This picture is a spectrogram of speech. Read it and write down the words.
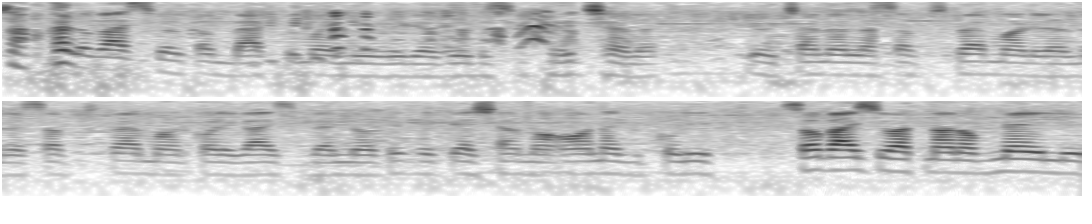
So hello guys welcome back to my new video beauty channel ನೀವು ಚಾನಲ್ನ ಸಬ್ಸ್ಕ್ರೈಬ್ ಮಾಡಿಲ್ಲ ಅಂದರೆ ಸಬ್ಸ್ಕ್ರೈಬ್ ಮಾಡ್ಕೊಳ್ಳಿ ಗಾಯ್ಸ್ ಬೆನ್ ನೋಟಿಫಿಕೇಶನ್ ಆನ್ ಆಗಿ ಇಟ್ಕೊಳ್ಳಿ ಸೊ ಗಾಯ್ಸ್ ಇವತ್ತು ನಾನು ಒಬ್ಬನೇ ಇಲ್ಲಿ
